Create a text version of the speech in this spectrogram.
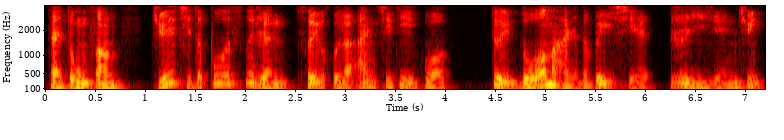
在东方崛起的波斯人摧毁了安息帝国。对罗马人的威胁日益严峻，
